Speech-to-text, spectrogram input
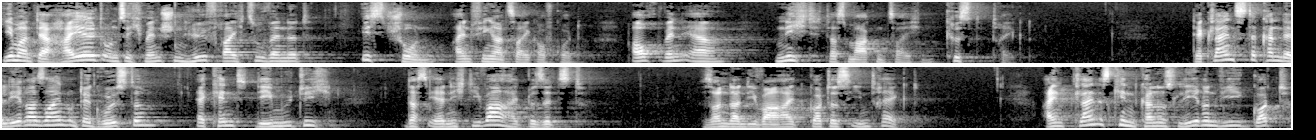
Jemand, der heilt und sich Menschen hilfreich zuwendet, ist schon ein Fingerzeig auf Gott, auch wenn er nicht das Markenzeichen Christ trägt. Der Kleinste kann der Lehrer sein und der Größte erkennt demütig, dass er nicht die Wahrheit besitzt, sondern die Wahrheit Gottes ihn trägt. Ein kleines Kind kann uns lehren, wie Gott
